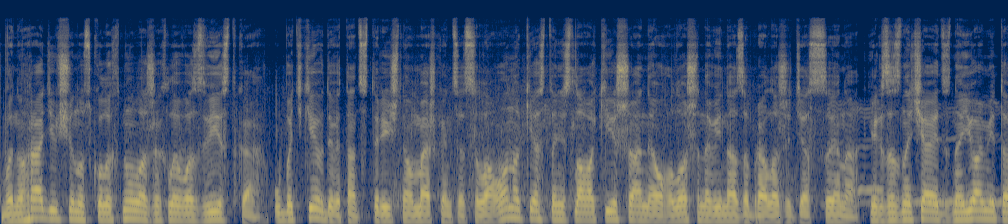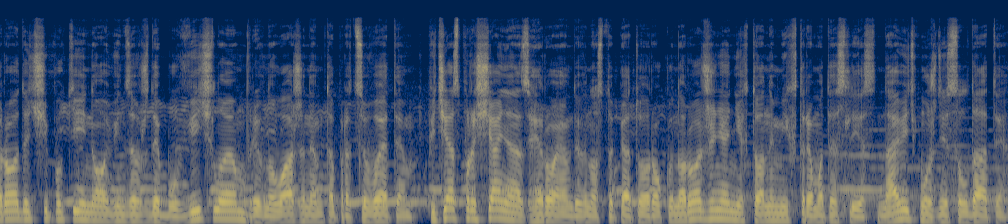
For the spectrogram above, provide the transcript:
Виноградівщину сколихнула жахлива звістка. У батьків 19-річного мешканця села Оноки Станіслава Кіша неоголошена війна забрала життя сина. Як зазначають знайомі та родичі покійного, він завжди був вічливим, врівноваженим та працьовитим. Під час прощання з героєм 95-го року народження ніхто не міг втримати сліз, навіть мужні солдати.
